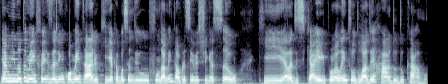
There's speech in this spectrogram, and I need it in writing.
E a menina também fez ali um comentário que acabou sendo fundamental para essa investigação, que ela disse que a April ela entrou do lado errado do carro.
